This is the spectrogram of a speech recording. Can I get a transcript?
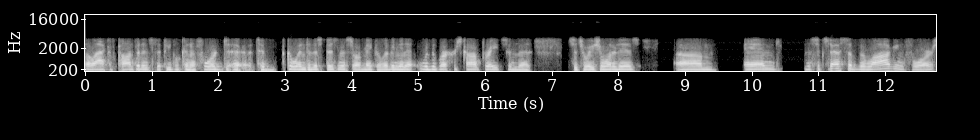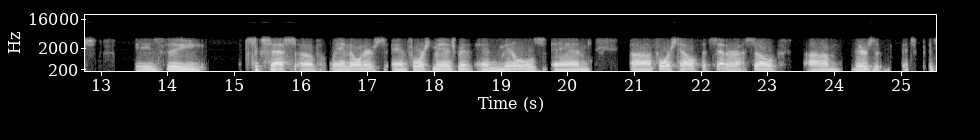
a lack of confidence that people can afford to, uh, to go into this business or make a living in it with the workers' comp rates and the situation what it is. Um, and the success of the logging force is the success of landowners and forest management and mills and uh, forest health, etc. So um, there's it's it's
